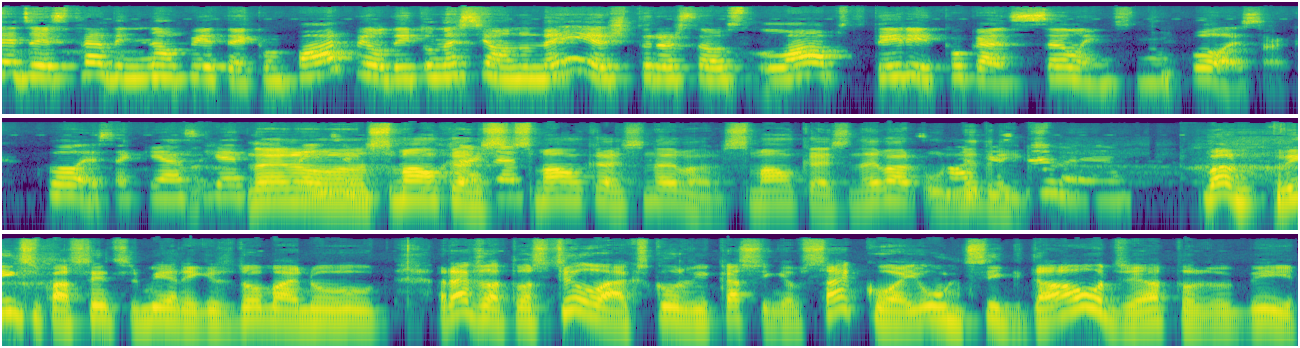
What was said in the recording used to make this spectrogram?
redzēt, stradiņi nav pietiekami pārpildīti, un es jau nu neiešu tur ar savu lāpstu tīrīt kaut kādas seliņas. Nu, ko lai saka? Ko lai saka? Jāsaka, Nē, nu, smalkais, smalkais nevar. Smalkais nevar un Smalkais nedrīkst. nevar, jā. Man principā sirds ir mierīga. Es domāju, nu, redzot tos cilvēkus, kuri kas viņam sekoja un cik daudz ja, tur bija,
